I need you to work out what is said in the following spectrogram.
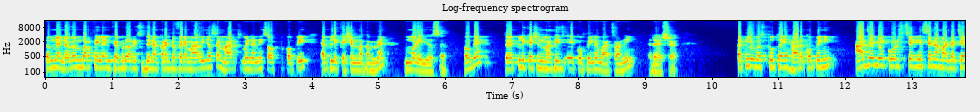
તમને નવેમ્બરથી લઈને ફેબ્રુઆરી સુધીના કરંટ અફેરમાં આવી જશે. માર્ચ મહિનાની સોફ્ટ કોપી એપ્લિકેશનમાં તમને મળી જશે. ઓકે તો એપ્લિકેશનમાંથી જ એ કોપીને વાંચવાની રહેશે. આટલી વસ્તુ થઈ હાર્ડ કોપીની આ જે બે કોર્સ છે, એ શેના માટે છે?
